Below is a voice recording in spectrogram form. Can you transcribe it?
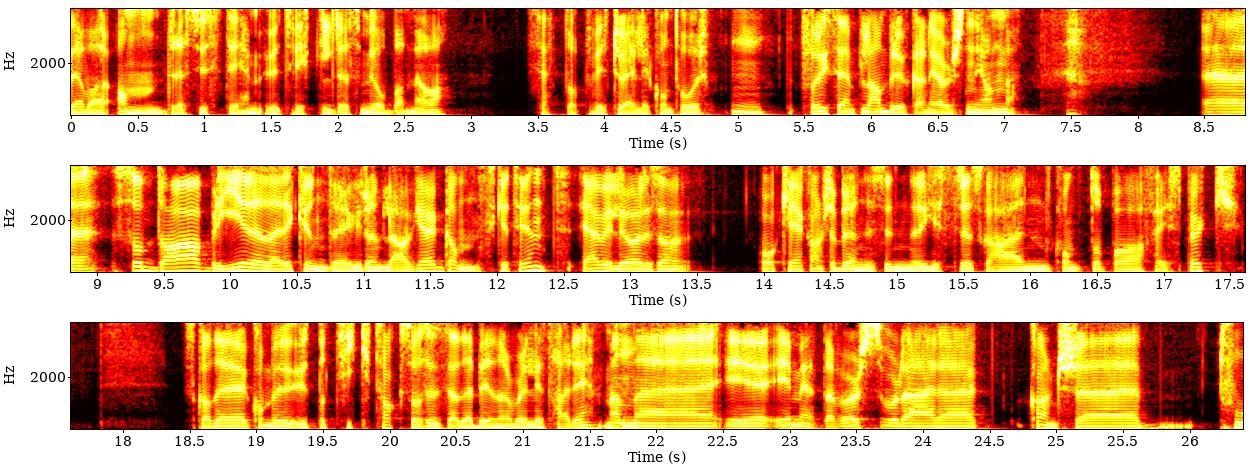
det var andre systemutviklere som jobba med å sette opp virtuelle kontor. Mm. F.eks. han brukeren i Urson Young. Da. Eh, Så da blir det der kundegrunnlaget ganske tynt. Jeg vil jo liksom Ok, kanskje Brønnøysundregisteret skal ha en konto på Facebook. Skal det komme ut på TikTok, så syns jeg det begynner å bli litt harry. Men eh, i, i Metaverse, hvor det er eh, kanskje to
